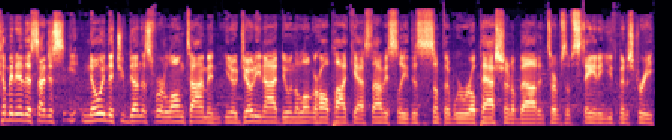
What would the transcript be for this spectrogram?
coming into this, I just knowing that you've done this for a long time, and you know Jody and I doing the Longer Haul podcast. Obviously, this is something we're real passionate about in terms of staying in youth ministry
